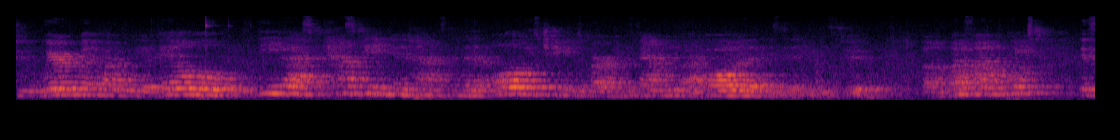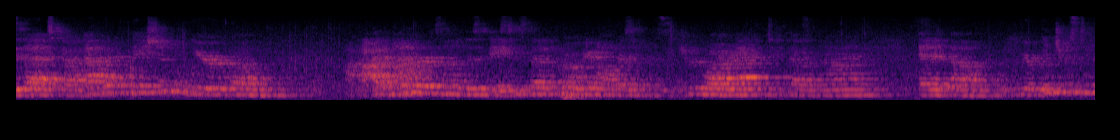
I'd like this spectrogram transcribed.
to where, when, water will be available, the feedback, cascading impacts, and then all these changes are confounded by all of the things that humans do. Um, one final point is that uh, at reclamation, we're, um, I, I represent this basis study program offers the Secure Water Act of 2009, and um, we're interested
